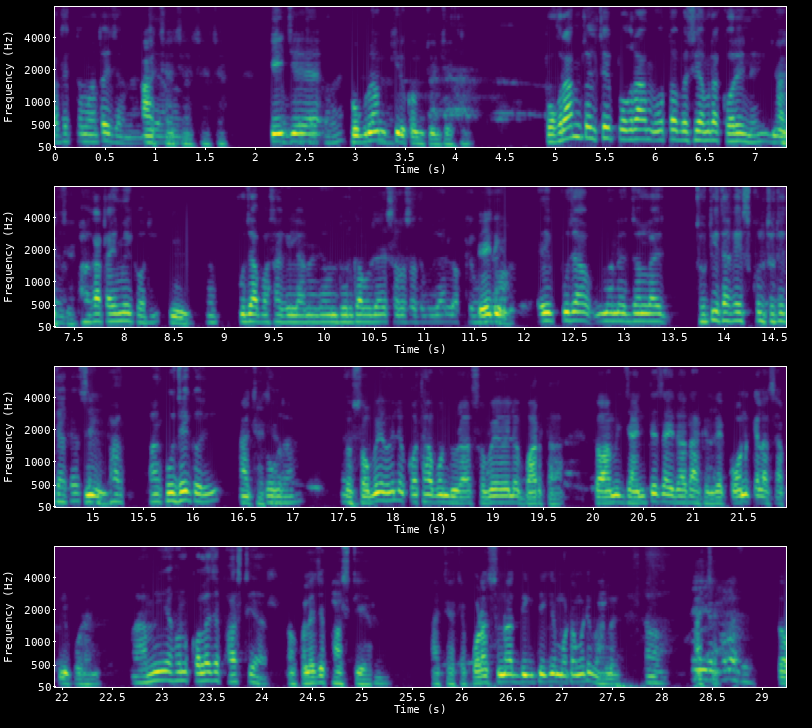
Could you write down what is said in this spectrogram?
আদিত্য মাতই জানা আচ্ছা আচ্ছা আচ্ছা আচ্ছা। এই যে। প্রোগ্রাম কীরকম চলছে এখন? প্রোগ্রাম চলছে প্রোগ্রাম অত বেশি আমরা করি নাই। মানে আচ্ছা। ফাঁকা টাইমেই করি। পূজা পাশা গিলা না যেমন দুর্গা পূজায় সরস্বতী পূজায় লক্ষ্মী দিকে? এই পূজা মানে জনলাই ছুটি থাকে স্কুল ছুটি থাকে। ফাঁক পুজোই করি আচ্ছা আচ্ছা। প্রোগ্রাম তো সবে হইলে কথা বন্ধুরা সবে হইলে বার্তা। তো আমি জানতে চাই দাদা যে কোন ক্লাসে আপনি পড়েন? আমি এখন কলেজে ফার্স্ট ইয়ার কলেজে ফার্স্ট ইয়ার আচ্ছা আচ্ছা পড়াশোনার দিক থেকে মোটামুটি ভালোই। আচ্ছা তো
